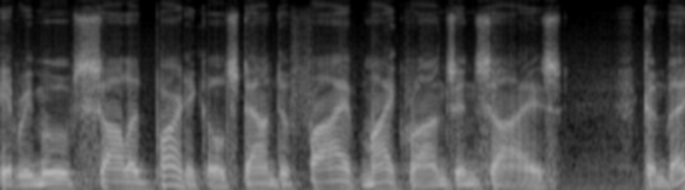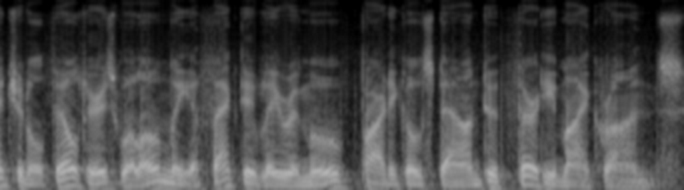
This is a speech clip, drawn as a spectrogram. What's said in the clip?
It removes solid particles down to 5 microns in size. Conventional filters will only effectively remove particles down to 30 microns.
